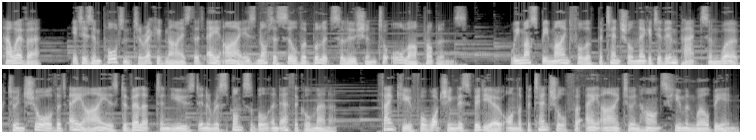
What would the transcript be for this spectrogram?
However, it is important to recognize that AI is not a silver bullet solution to all our problems. We must be mindful of potential negative impacts and work to ensure that AI is developed and used in a responsible and ethical manner. Thank you for watching this video on the potential for AI to enhance human well-being.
